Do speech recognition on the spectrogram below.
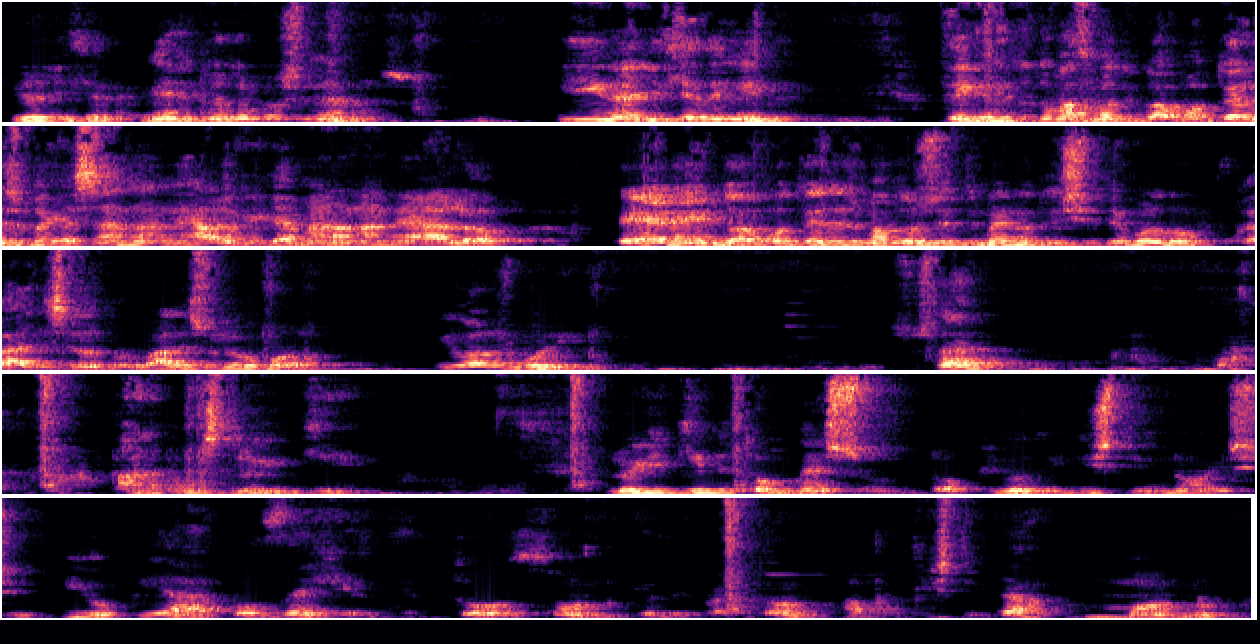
Η αλήθεια είναι μία και ο τρόπος είναι ένας. Ή είναι αλήθεια, δεν είναι. Δεν γίνεται το μαθηματικό αποτέλεσμα για σένα να είναι άλλο και για μένα να είναι άλλο. Ένα είναι το αποτέλεσμα, το ζήτημα είναι ότι εσύ δεν μπορείς να το βγάλεις ή να το προβάλλεις, ενώ μπορώ. Ή ο άλλος μπορεί. Σωστά; Άρα πάμε στη λογική. Λογική είναι το μέσο το οποίο οδηγεί στη νόηση, η οποία αποδέχεται το ορθόν και το υπαρκτόν αποκλειστικά μόνο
